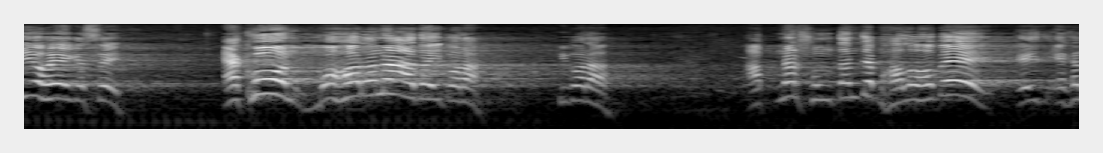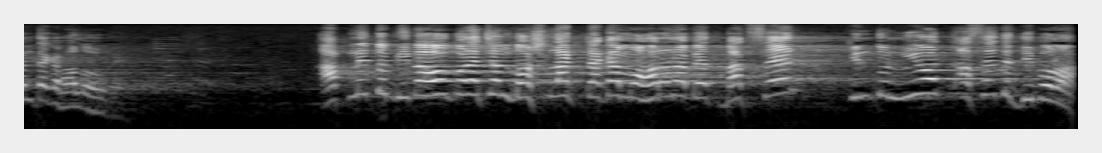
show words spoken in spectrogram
বিয়ে হয়ে গেছে। এখন মহারণা আদায় করা, কি করা? আপনার সন্তান যে ভালো হবে, এই এখান থেকে ভালো হবে। আপনি তো বিবাহ করেছেন, দশ লাখ টাকা মহারণা বাঁচছেন কিন্তু নিয়ত আছে যে দিব না।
